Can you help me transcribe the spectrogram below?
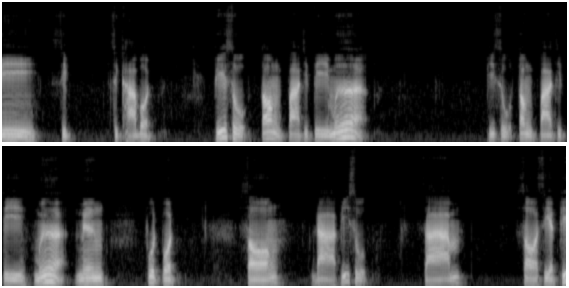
มีสิบสิกขาบท พิสุต้องปาจิตตีเมื่อพิสุต้องปาจิตตีเมื่อหนึ่งพูดปดสองด่าพิสุสามส่อเสียดพิ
